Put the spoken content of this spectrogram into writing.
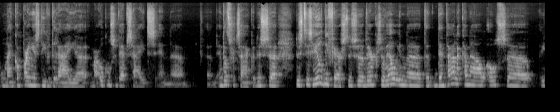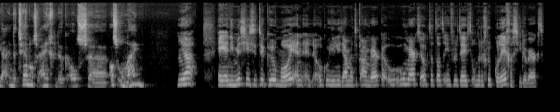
online campagnes die we draaien, maar ook onze websites en en dat soort zaken. Dus, dus het is heel divers. Dus we werken zowel in het dentale kanaal als ja, in de channels eigenlijk, als, als online. Ja, hey, en die missie is natuurlijk heel mooi. En, en ook hoe jullie daar met elkaar werken. Hoe, hoe merk je ook dat dat invloed heeft onder de groep collega's die er werkt?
